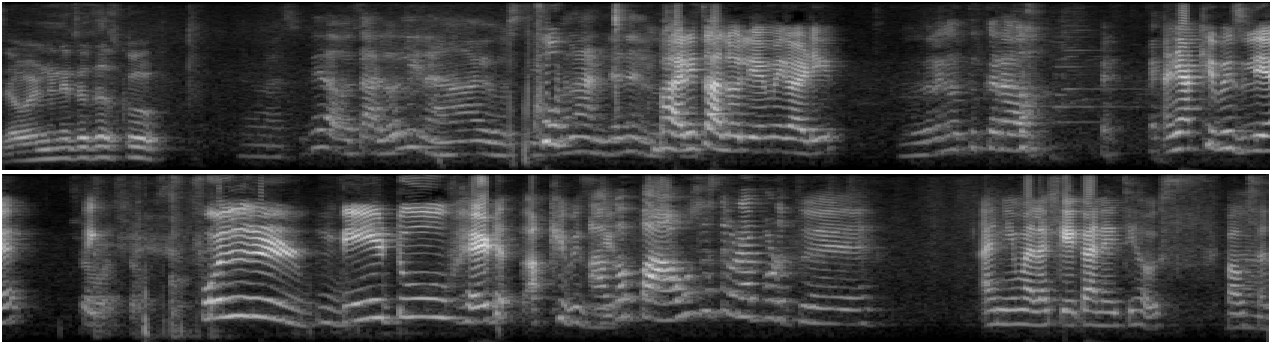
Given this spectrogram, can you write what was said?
जवळ खूप. चालवली ना व्यवस्थित. खूप मला आणलं नाही. भारी चालवली आहे मी गाडी. आणि अख्खी भिजली आहे. फुल डी टू हेड अख्खी भिजली. आहे. अगं पाऊसच तेवढा पडतोय. आणि मला केक आणायची हौस पावसात.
